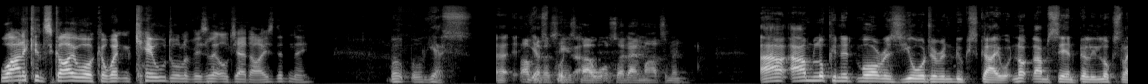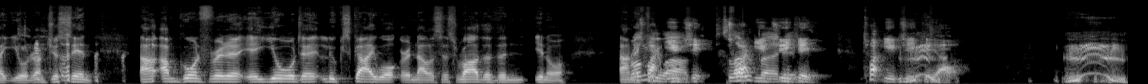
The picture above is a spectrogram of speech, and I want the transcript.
Well, Anakin Skywalker went and killed all of his little Jedi's, didn't he? Well, well, yes. Uh, I've yes, never seen Star Wars, so don't matter to me. I, am looking at more as Yoda and Luke Skywalker. Not that I'm saying Billy looks like Yoda. I'm just saying I, am going for a, a, Yoda Luke Skywalker analysis rather than you know. Anakin. Twat you, che- twat you cheeky, twat you cheeky. Mm,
